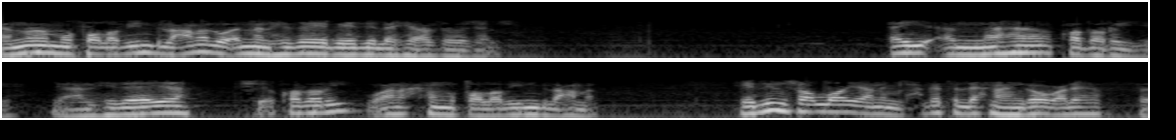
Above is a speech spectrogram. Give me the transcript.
أننا مطالبين بالعمل وأن الهداية بيد الله عز وجل؟ أي أنها قدرية. يعني الهداية شيء قدري ونحن مطالبين بالعمل. هي دي إن شاء الله يعني من الحاجات اللي إحنا هنجاوب عليها في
